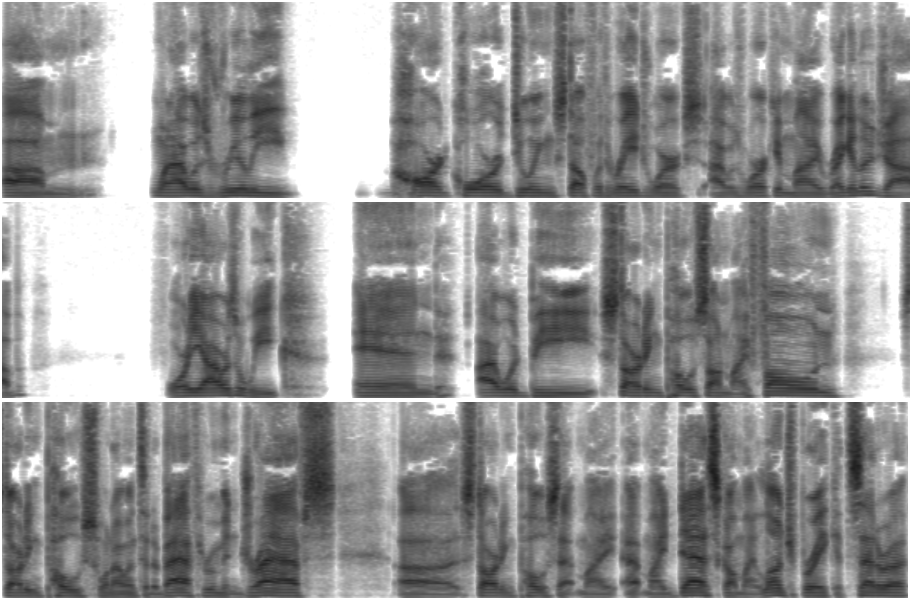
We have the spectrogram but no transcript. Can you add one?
um, when I was really hardcore doing stuff with Rageworks, I was working my regular job, 40 hours a week, and I would be starting posts on my phone, starting posts when I went to the bathroom in drafts, uh, starting posts at my at my desk on my lunch break, etc.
